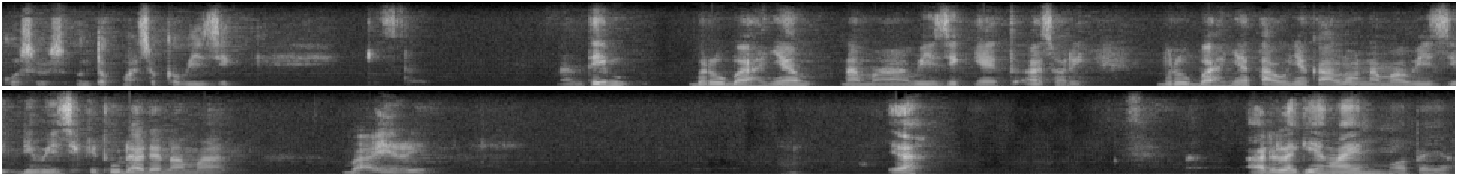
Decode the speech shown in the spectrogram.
khusus untuk masuk ke Wizik. Gitu. nanti berubahnya nama Wiziknya itu ah sorry. Berubahnya taunya kalau nama Wizik di Wizik itu udah ada nama Mbak Irin ya ada lagi yang lain mau tanya?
